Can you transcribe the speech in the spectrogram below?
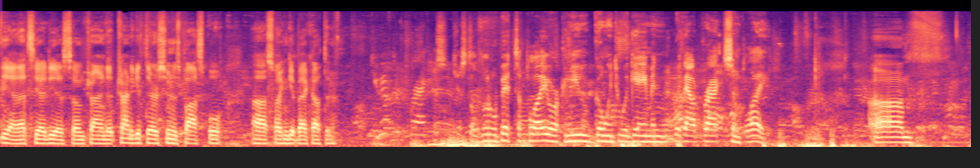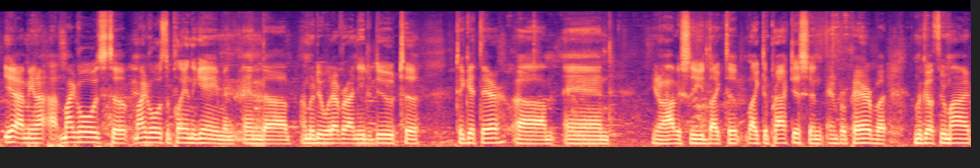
yeah, that's the idea. So I'm trying to trying to get there as soon as possible, uh, so I can get back out there. Do you have to practice just a little bit to play, or can you go into a game and without practice and play? Um, yeah, I mean, I, I, my goal is to my goal is to play in the game, and and uh, I'm gonna do whatever I need to do to to get there. Um, and you know, obviously, you'd like to like to practice and, and prepare, but I'm gonna go through my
